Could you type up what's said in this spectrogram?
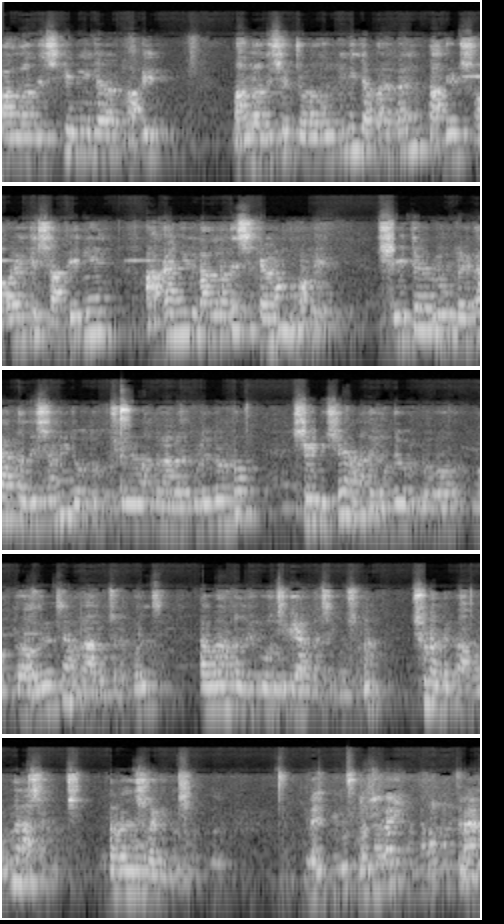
বাংলাদেশকে নিয়ে যারা ভাবে বাংলাদেশের জনগণকে নিয়ে যা ভাবেন তাদের সবাইকে সাথে নিয়ে আগামীর বাংলাদেশ কেমন হবে? সেটার রূপরেখা আপনাদের সামনে যৌথ ঘোষণার মাধ্যমে আমরা তুলে ধরবো। সেই বিষয়ে আমাদের মধ্যে ঐক্যমত হয়েছে, আমরা আলোচনা করেছি। এবং আপনাদের পৌঁছে দিয়ে আমরা সেই ঘোষণা শোনাতে পারব বলে আশা করছি। আপনাদের সবাইকে ধন্যবাদ। হ্যাঁ।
